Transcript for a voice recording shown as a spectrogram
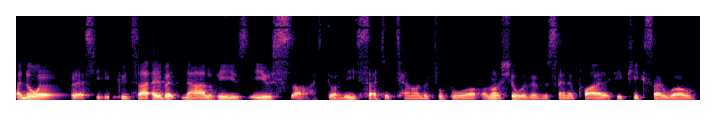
annoyed us, you could say. But no, nah, look, he was, he was, oh, he's, got, he's such a talented footballer. I'm not sure we've ever seen a player that could kick so well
